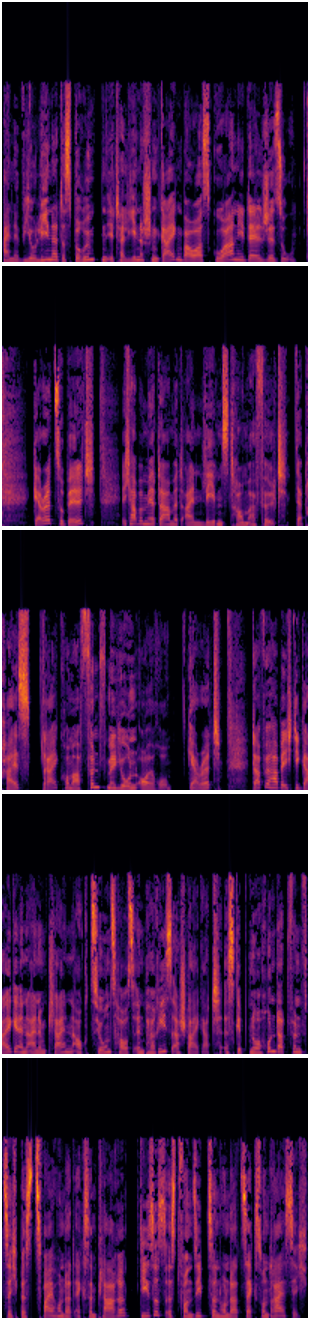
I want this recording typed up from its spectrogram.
Eine Violine des berühmten italienischen Geigenbauers Guarni del Gesù. Garrett zu Bild. Ich habe mir damit einen Lebenstraum erfüllt. Der Preis 3,5 Millionen Euro. Garrett. Dafür habe ich die Geige in einem kleinen Auktionshaus in Paris ersteigert. Es gibt nur 150 bis 200 Exemplare. Dieses ist von 1736.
